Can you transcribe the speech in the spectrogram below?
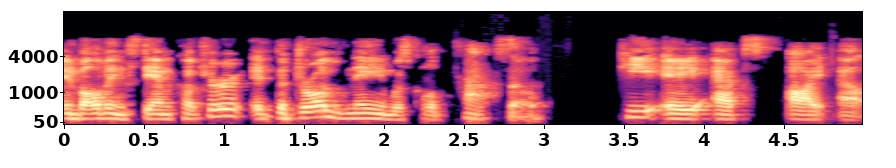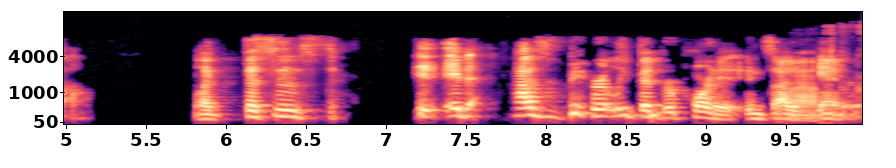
involving Stan Kutcher, it, the drug name was called Paxil, P A X I L. Like this is, it, it, has barely been reported inside wow. of Canada,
